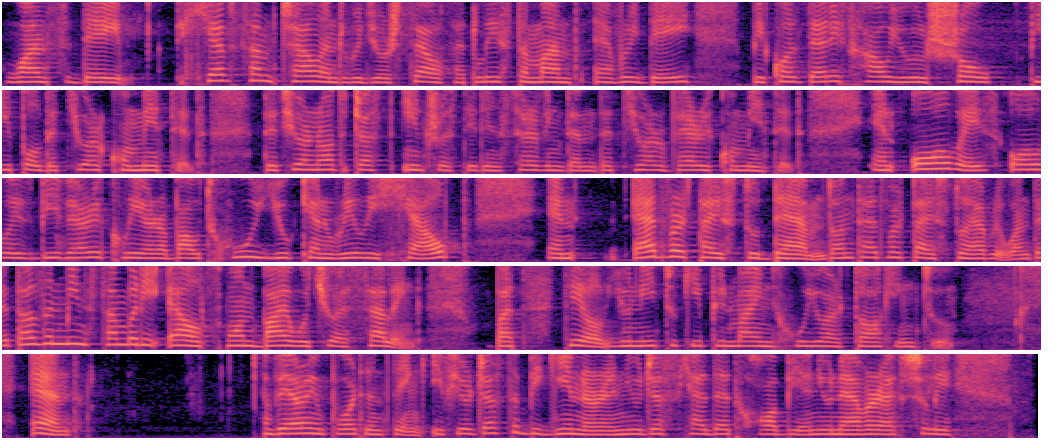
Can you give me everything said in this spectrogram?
once a day. Have some challenge with yourself at least a month every day because that is how you will show people that you are committed that you are not just interested in serving them that you are very committed. And always always be very clear about who you can really help and advertise to them. Don't advertise to everyone. That doesn't mean somebody else won't buy what you are selling but still you need to keep in mind who you are talking to. And very important thing. If you're just a beginner and you just had that hobby and you never actually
